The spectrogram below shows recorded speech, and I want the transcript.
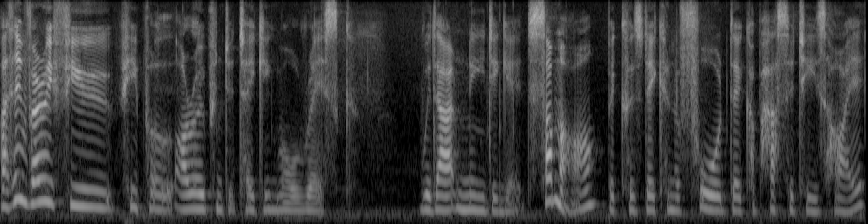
I think very few people are open to taking more risk without needing it. Some are because they can afford their capacity is high,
